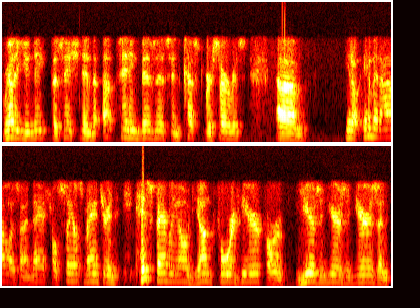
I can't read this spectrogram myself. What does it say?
really unique position in the upfitting business and customer service. Um, you know, Emmett Isle is our national sales manager, and his family owned Young Ford here for years and years and years, and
